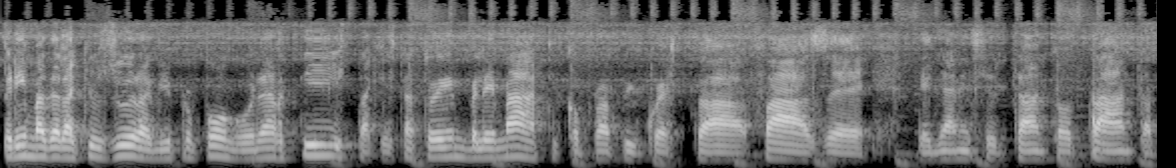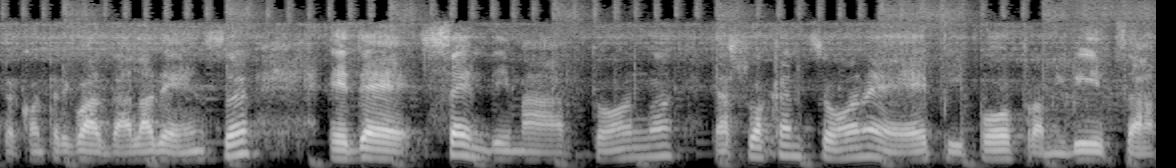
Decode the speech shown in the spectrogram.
Prima della chiusura vi propongo un artista che è stato emblematico proprio in questa fase degli anni 70-80 per quanto riguarda la dance ed è Sandy Martin, la sua canzone è People from Ibiza.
